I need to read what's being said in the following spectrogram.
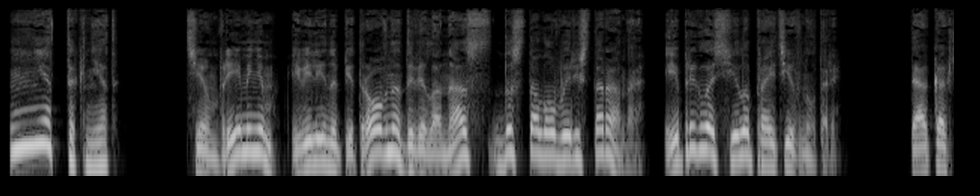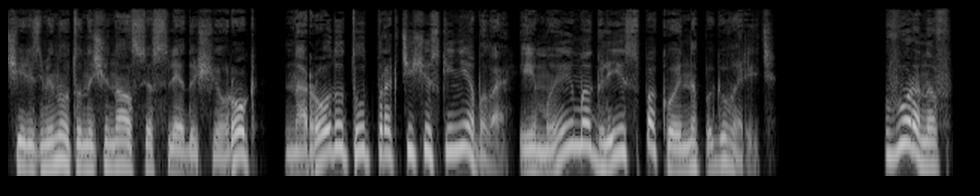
нет так нет. Тем временем Эвелина Петровна довела нас до столовой ресторана и пригласила пройти внутрь. Так как через минуту начинался следующий урок, народу тут практически не было, и мы могли спокойно поговорить. «Воронов,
